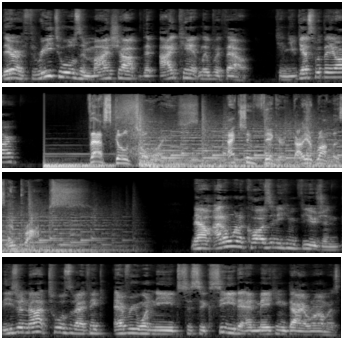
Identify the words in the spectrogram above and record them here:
There are three tools in my shop that I can't live without. Can you guess what they are? Vasco Toys. Action figure, dioramas, and props. Now, I don't want to cause any confusion. These are not tools that I think everyone needs to succeed at making dioramas.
